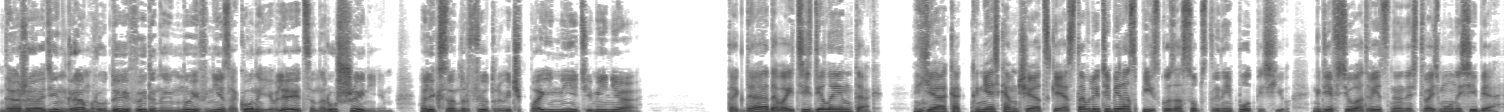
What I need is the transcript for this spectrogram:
«Даже один грамм руды, выданный мной вне закона, является нарушением. Александр Федорович, поймите меня!» «Тогда давайте сделаем так. Я, как князь Камчатский, оставлю тебе расписку за собственной подписью, где всю ответственность возьму на себя.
